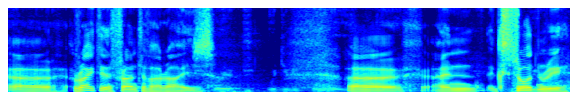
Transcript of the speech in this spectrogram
Uh, right in front of our eyes. Uh, an extraordinary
